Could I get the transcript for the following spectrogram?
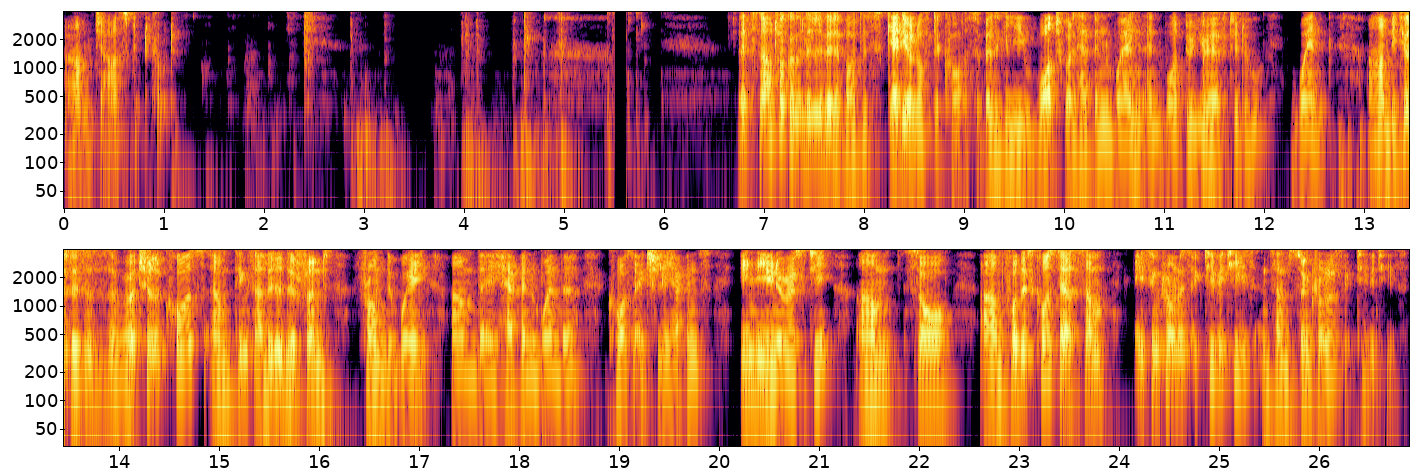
um, JavaScript code. Let's now talk a little bit about the schedule of the course. So basically what will happen when and what do you have to do when. Um, because this is a virtual course, um, things are a little different from the way um, they happen when the course actually happens in the university. Um, so um, for this course, there are some asynchronous activities and some synchronous activities.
